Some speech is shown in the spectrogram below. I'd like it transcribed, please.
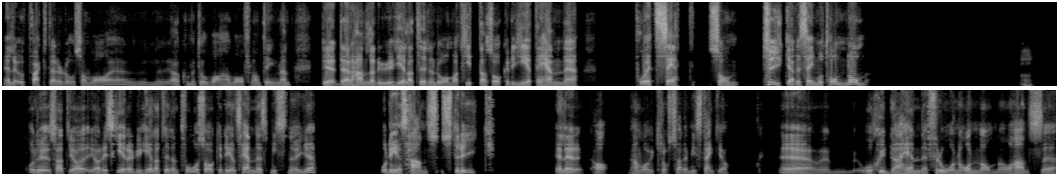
Eller uppvaktare då som var, eh, jag kommer inte ihåg vad han var för någonting, men det, där handlade det ju hela tiden då om att hitta saker och ge till henne på ett sätt som tykade sig mot honom. Och det, så att jag, jag riskerade ju hela tiden två saker. Dels hennes missnöje och dels hans stryk. Eller ja, han var väl krossare misstänker jag. Eh, och skydda henne från honom och hans eh,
